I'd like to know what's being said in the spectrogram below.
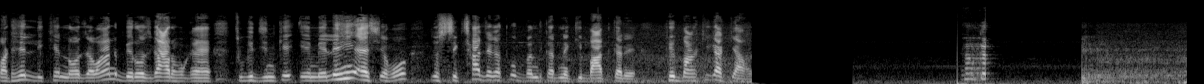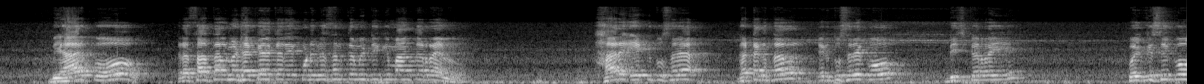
पढ़े लिखे नौजवान बेरोजगार हो गए हैं, क्योंकि जिनके एमएलए ही ऐसे हों जो शिक्षा जगत को बंद करने की बात करें। फिर बाकी का क्या हो? बिहार को रसातल में ढकेल कर एक कोऑर्डिनेशन कमेटी की मांग कर रहे हैं लोग। हर एक दूसरा घटक दल एक दूसरे को बीच कर रही है। कोई किसी को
